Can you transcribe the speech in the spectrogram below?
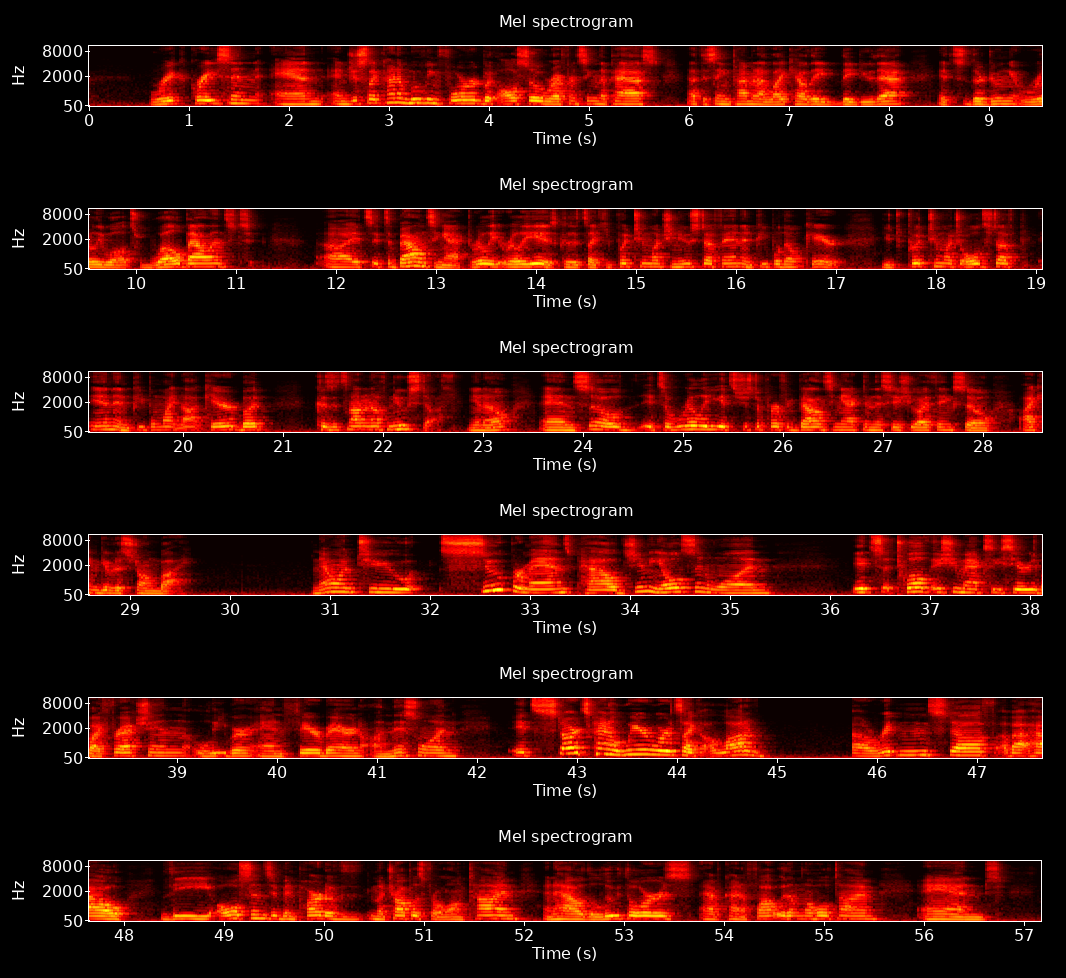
Ric Grayson and and just like kind of moving forward, but also referencing the past at the same time. And I like how they they do that. It's they're doing it really well. It's well balanced. Uh, it's it's a balancing act. Really, it really is because it's like you put too much new stuff in and people don't care. You put too much old stuff in and people might not care, but because it's not enough new stuff, you know. And so it's a really it's just a perfect balancing act in this issue, I think. So I can give it a strong buy. Now on to Superman's pal Jimmy Olsen one. It's a 12 issue maxi series by Fraction, Lieber, and Fairbairn on this one. It starts kind of weird where it's like a lot of uh, written stuff about how the Olsens have been part of Metropolis for a long time and how the Luthors have kind of fought with them the whole time. And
